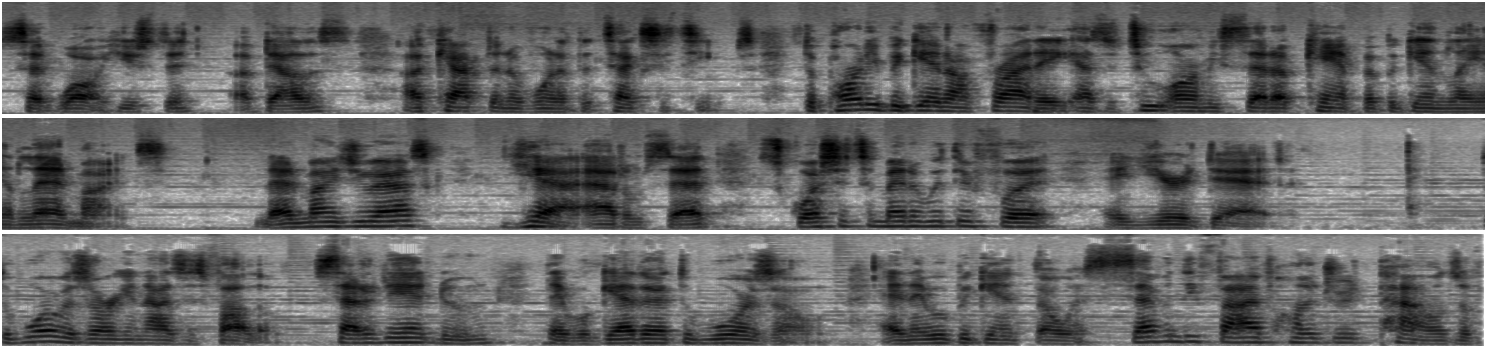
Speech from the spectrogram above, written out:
said Walt Houston of Dallas, a captain of one of the Texas teams. The party began on Friday as the two armies set up camp and began laying landmines. Landmines, you ask? Yeah, Adams said. Squash a tomato with your foot and you're dead. The war was organized as follows. Saturday at noon, they will gather at the war zone and they will begin throwing 7,500 pounds of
